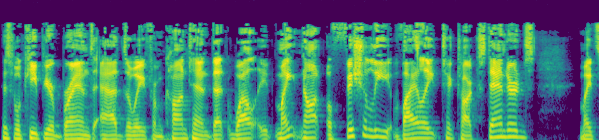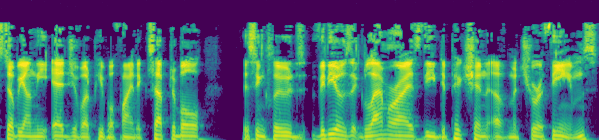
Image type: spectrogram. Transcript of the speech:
This will keep your brand's ads away from content that, while it might not officially violate TikTok standards, might still be on the edge of what people find acceptable. This includes videos that glamorize the depiction of mature themes.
